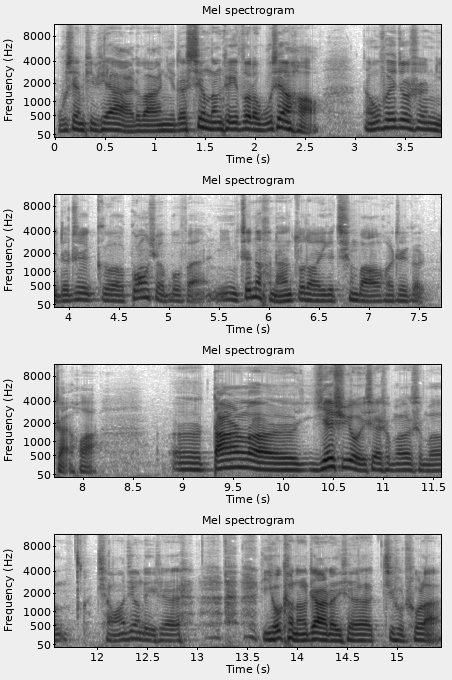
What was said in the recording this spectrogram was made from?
无限 PPI，对吧？你的性能可以做到无限好，那无非就是你的这个光学部分，你真的很难做到一个轻薄和这个窄化。呃，当然了，也许有一些什么什么潜望镜的一些，有可能这样的一些技术出来。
